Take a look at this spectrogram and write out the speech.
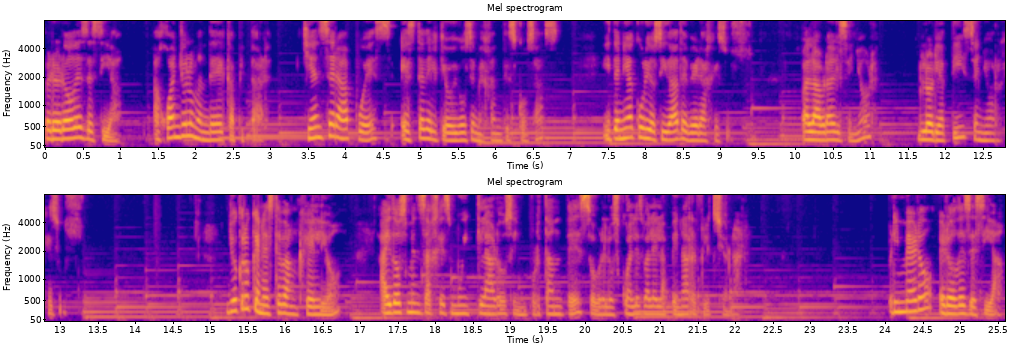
Pero Herodes decía, a Juan yo lo mandé decapitar. ¿Quién será, pues, este del que oigo semejantes cosas? Y tenía curiosidad de ver a Jesús. Palabra del Señor. Gloria a ti, Señor Jesús. Yo creo que en este Evangelio hay dos mensajes muy claros e importantes sobre los cuales vale la pena reflexionar. Primero, Herodes decía,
